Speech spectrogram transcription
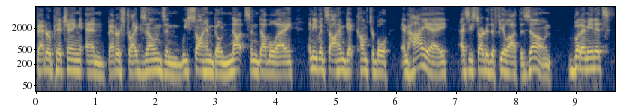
better pitching and better strike zones. And we saw him go nuts in double A and even saw him get comfortable in high A as he started to feel out the zone. But I mean, it's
